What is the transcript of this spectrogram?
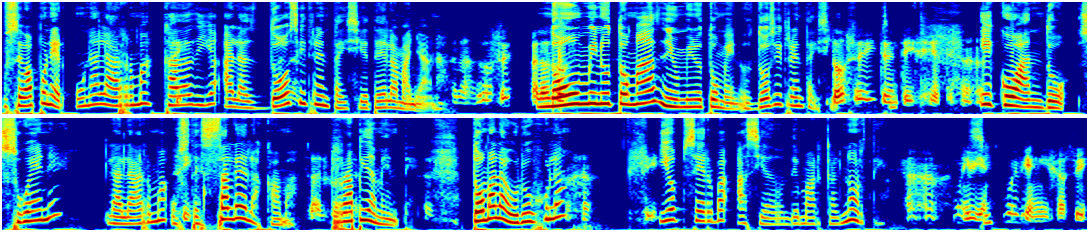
usted va a poner una alarma cada día a las 2 y 37 de la mañana. A las 12, a las No un minuto más ni un minuto menos, 2 y 37. 12 y 37. ajá. Y cuando suene la alarma, Sí. usted sale de la cama Salgo. rápidamente, toma la brújula Ajá, Sí. y observa hacia dónde marca el norte. Ajá, muy bien, Sí. muy bien, hija, sí,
